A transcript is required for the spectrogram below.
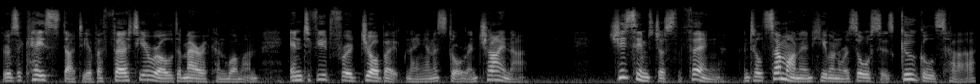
there is a case study of a 30 year old American woman interviewed for a job opening in a store in China. She seems just the thing until someone in human resources Googles her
